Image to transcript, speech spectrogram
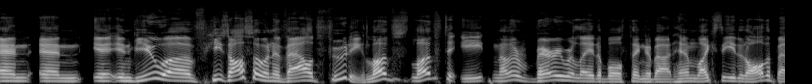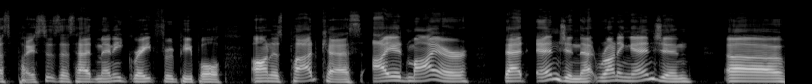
And and in, in view of he's also an avowed foodie. Loves loves to eat. Another very relatable thing about him. Likes to eat at all the best places. Has had many great food people on his podcast. I admire that engine, that running engine uh,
